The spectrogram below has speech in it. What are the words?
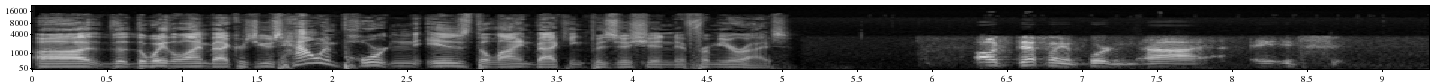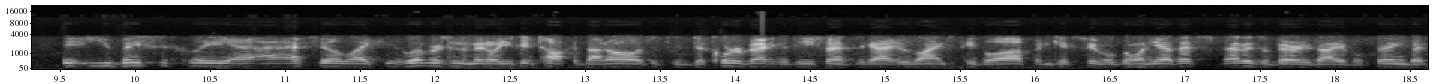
uh, the the way the linebackers use, how important is the linebacking position from your eyes? Oh, it's definitely important. It's you basically, I feel like whoever's in the middle, you can talk about, oh, is it the quarterback of the defense, the guy who lines people up and gets people going? Yeah, that's that is a very valuable thing. But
